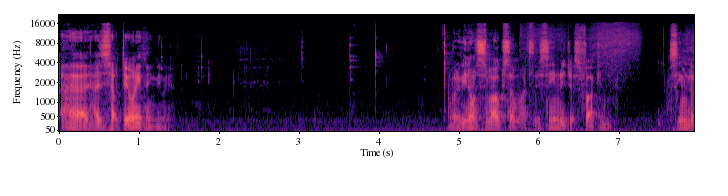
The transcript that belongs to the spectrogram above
Uh, I just don't do anything to me. But if you don't smoke so much, they seem to just fucking seem to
